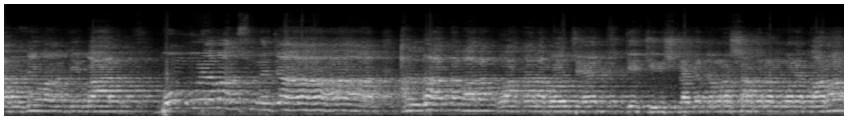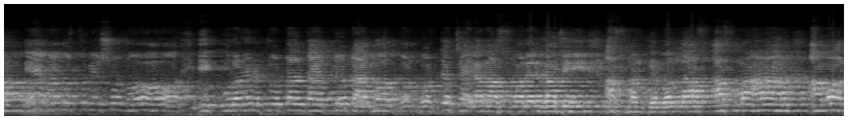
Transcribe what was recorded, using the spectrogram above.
আরদি ওয়াল জিবাল। বন্ধুরা আমার শুনে যান। আল্লাহ তাবারাক বলছেন যে জিনিসটাকে তোমরা সাধারণ মনে করো শোনো, এই কোরআনের টোটাল দায়িত্বটা আমি অর্পণ করতে চাইলাম আসমানের কাছে। আসমানকে বললাম আসমান, আমার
